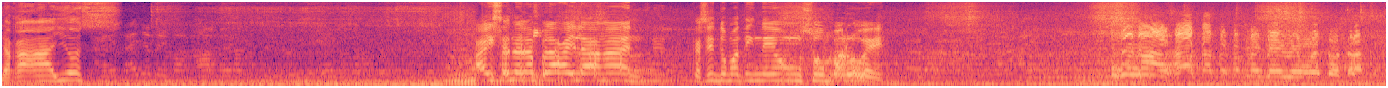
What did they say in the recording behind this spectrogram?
Nakaayos. Ay, isa na lang pala kailangan. Kasi dumating na yung Subaru eh. Ano na, ah, papasok na yung ito, truck.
